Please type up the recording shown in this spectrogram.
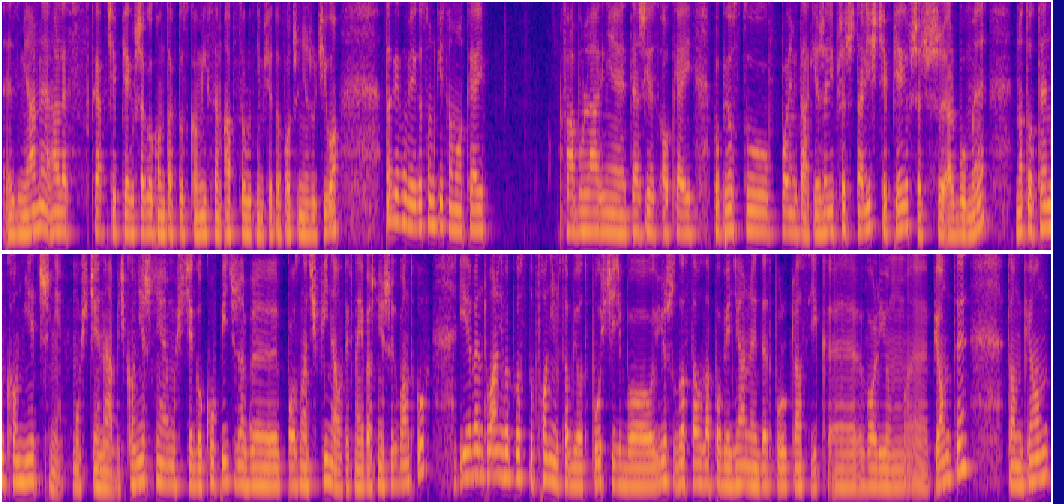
e, zmiany, ale w trakcie pierwszego kontaktu z komiksem absolutnie mi się to w oczy nie rzuciło. Tak jak mówię, rysunki są ok, Fabularnie też jest ok. Po prostu powiem tak, jeżeli przeczytaliście pierwsze trzy albumy, no to ten koniecznie musicie nabyć. Koniecznie musicie go kupić, żeby poznać finał tych najważniejszych wątków i ewentualnie po prostu po nim sobie odpuścić, bo już został zapowiedziany Deadpool Classic e, Volume 5, tom 5,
